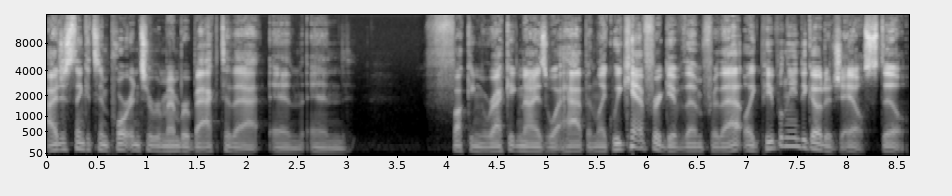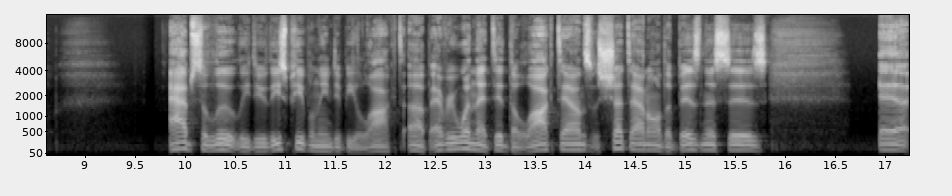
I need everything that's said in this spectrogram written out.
I just think it's important to remember back to that and and fucking recognize what happened. Like we can't forgive them for that. Like people need to go to jail still. Absolutely, dude. These people need to be locked up. Everyone that did the lockdowns, shut down all the businesses. Uh,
